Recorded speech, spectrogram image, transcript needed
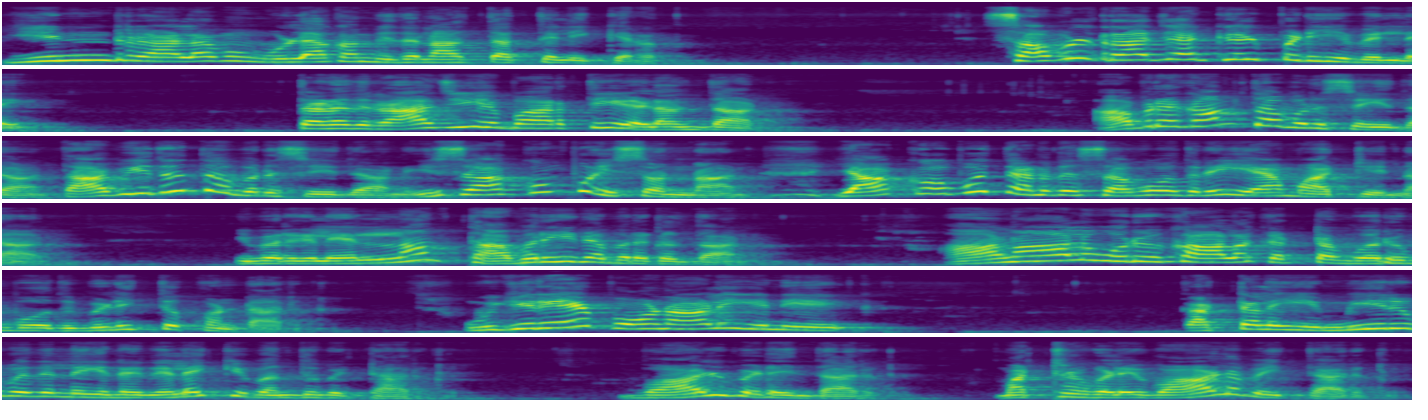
இன்று அளவும் உலகம் இதனால் தத்தளிக்கிறது. சவுல் ராஜா கீழ்ப்படியவில்லை. தனது ராஜ்ய பாரத்தை இழந்தான். அப்ரகாம் தவறு செய்தான் தாவீது தவறு செய்தான் இசாக்கும் போய் சொன்னான் யாக்கோபு தனது சகோதரை ஏமாற்றினார். இவர்கள் எல்லாம் தவறினவர்கள்தான். ஆனால் ஒரு காலகட்டம் வரும்போது விழித்து கொண்டார்கள். உயிரே போனாலும் இனி கட்டளையை மீறுவதில்லை என நிலைக்கு வந்து விட்டார்கள் வாழ்வடைந்தார்கள். மற்றவர்களை வாழ வைத்தார்கள்.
